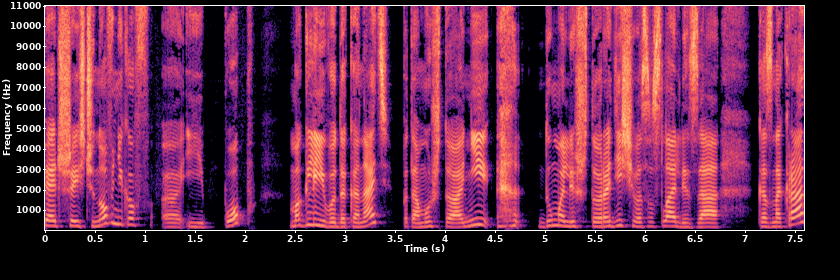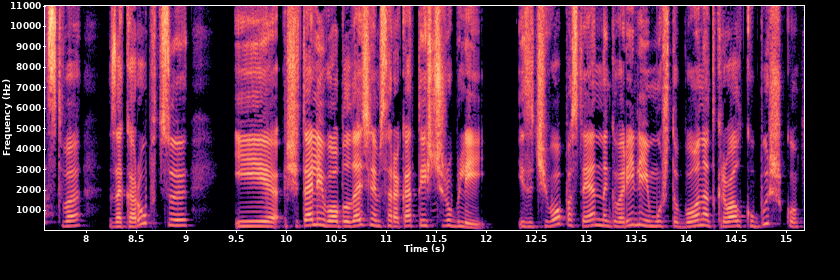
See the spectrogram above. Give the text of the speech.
5-6 чиновников э, и поп могли его доконать, потому что они думали, что Радищева сослали за казнократство, за коррупцию и считали его обладателем 40 тысяч рублей, из-за чего постоянно говорили ему, чтобы он открывал кубышку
